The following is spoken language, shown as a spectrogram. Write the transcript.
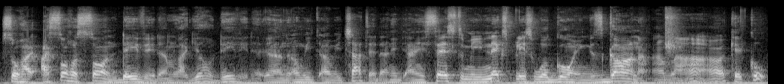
So I, I saw her son, David. I'm like, yo, David. And, and, we, and we chatted. And he, and he says to me, next place we're going is Ghana. I'm like, ah, okay, cool.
